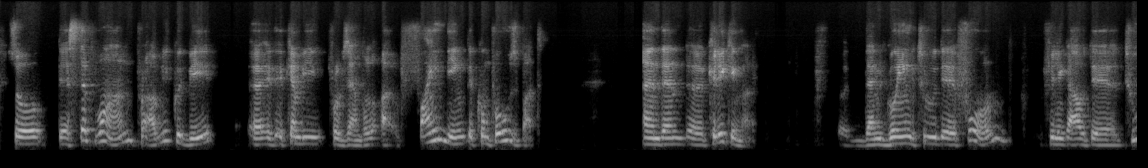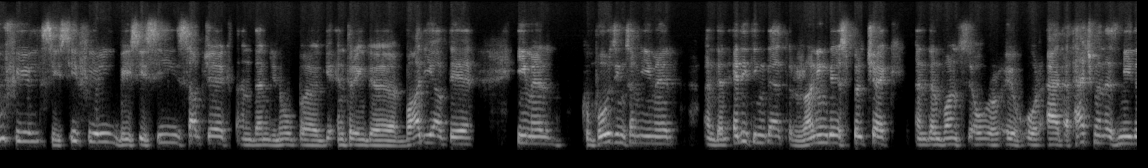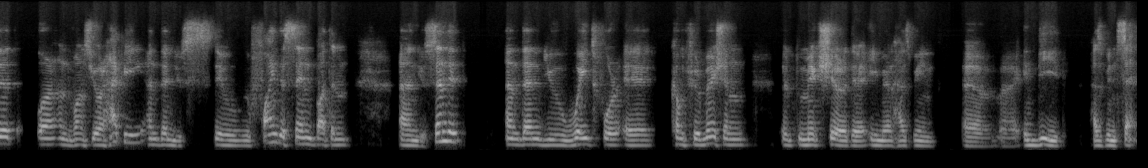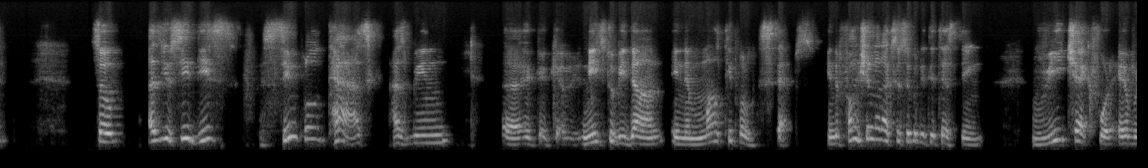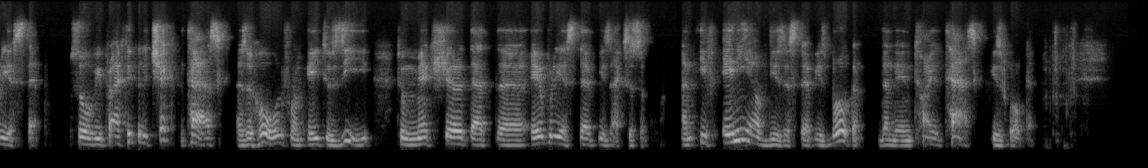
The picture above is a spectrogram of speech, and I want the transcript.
So the step one probably could be, uh, it, it, can be, for example, uh, finding the compose button and then uh, clicking on it. Then going through the form, filling out the two field, CC field, BCC subject, and then you know uh, entering the body of the email, composing some email, and then editing that, running the spell check, and then once or or add attachment as needed, or and once you're happy, and then you still you find the send button, and you send it, and then you wait for a confirmation to make sure the email has been uh, uh, indeed has been sent. So as you see, this simple task has been uh, needs to be done in a multiple steps. In the functional accessibility testing, we check for every step. So we practically check the task as a whole from A to Z to make sure that uh, every step is accessible. And if any of these step is broken, then the entire task is broken.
